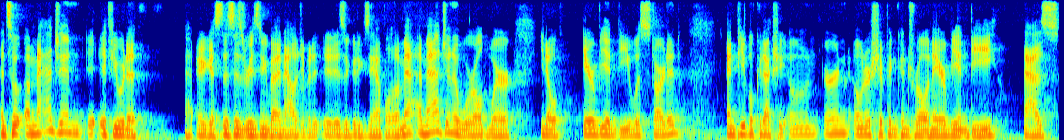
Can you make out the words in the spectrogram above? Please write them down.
And so imagine if you were to I guess this is reasoning by analogy, but it, it is a good example. Ima- imagine a world where you know Airbnb was started, and people could actually own earn ownership and control in Airbnb as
